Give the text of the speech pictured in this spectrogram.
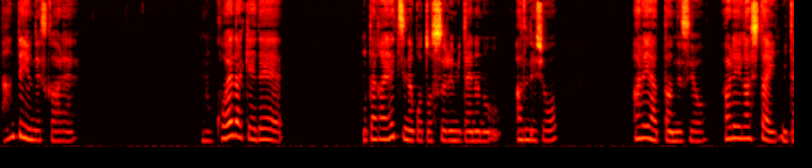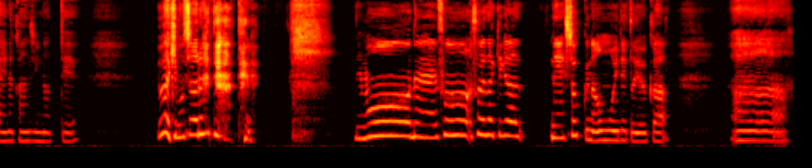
なんて言うんですかあれ。声だけでお互いエッチなことするみたいなのあるでしょ？あれやったんですよ。あれがしたいみたいな感じになって。うわ気持ち悪いってなって。でもうねそのそれだけがねショックな思い出というかああ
